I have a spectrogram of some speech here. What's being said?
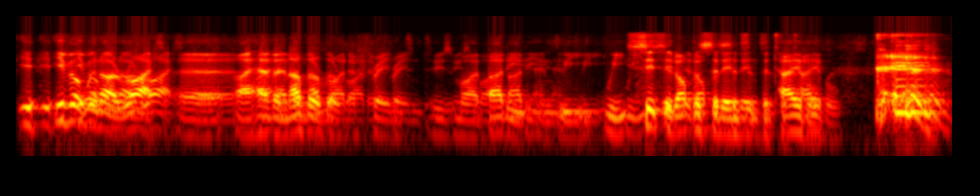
even when I write, uh, I have another writer friend who's my buddy, and we, we sit at opposite ends of the table.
